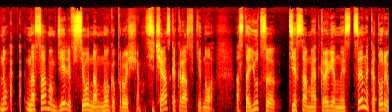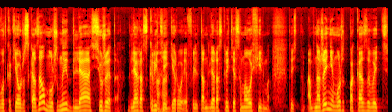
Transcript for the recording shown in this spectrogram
Ну, на самом самом деле все намного проще. Сейчас как раз в кино остаются те самые откровенные сцены, которые, вот как я уже сказал, нужны для сюжета, для раскрытия ага. героев или там для раскрытия самого фильма. То есть там обнажение может показывать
